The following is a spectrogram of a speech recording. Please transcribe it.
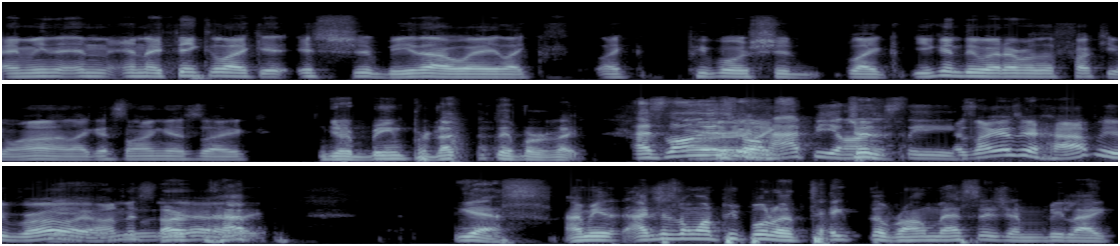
I mean, and and I think like it, it should be that way. Like like people should like you can do whatever the fuck you want, like as long as like You're being productive or like As long as you're like, happy, just- honestly. as long as you're happy, bro. Yeah, like, honestly, yeah, hap- like- yes. I mean, I just don't want people to take the wrong message and be like,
